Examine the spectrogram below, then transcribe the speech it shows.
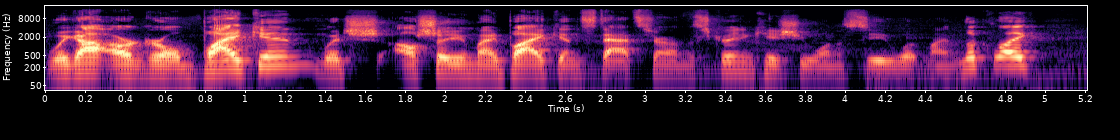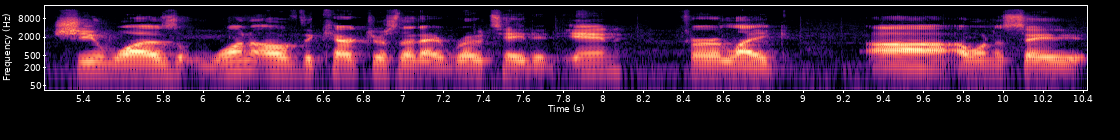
We got our girl Baiken, which I'll show you my Baiken stats here on the screen in case you want to see what mine looked like. She was one of the characters that I rotated in for like, uh, I want to say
